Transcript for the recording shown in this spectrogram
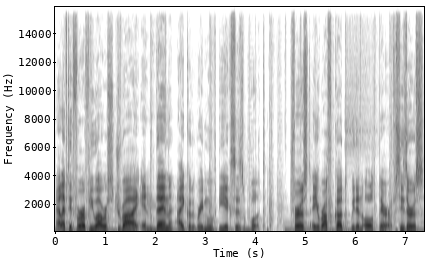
I left it for a few hours dry and then I could remove the excess wood. First a rough cut with an old pair of scissors.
